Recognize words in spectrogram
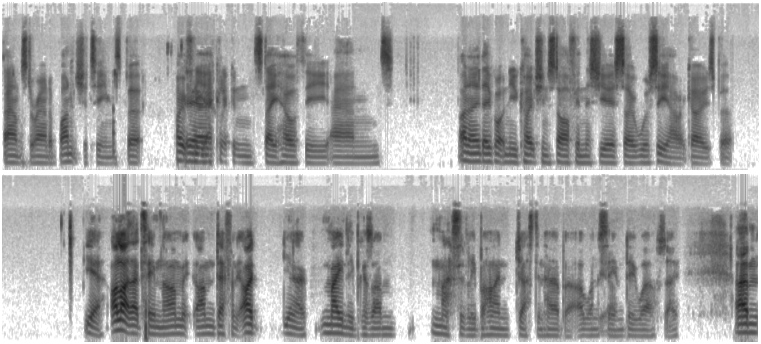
bounced around a bunch of teams, but hopefully yeah. Ekeler can stay healthy and I know they've got a new coaching staff in this year, so we'll see how it goes. But yeah, I like that team though. I'm I'm definitely I you know mainly because I'm massively behind Justin Herbert. I want to yeah. see him do well. So, um,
